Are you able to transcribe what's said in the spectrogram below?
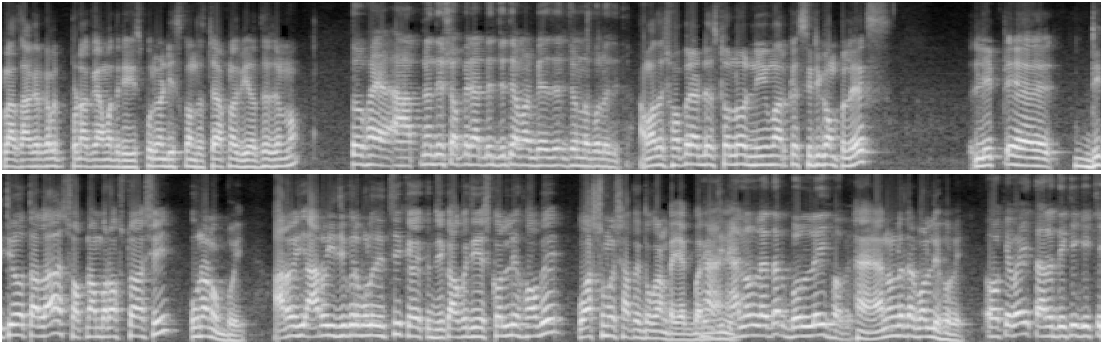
প্লাস আগের কালের প্রোডাক্টে আমাদের হিউজ পরিমাণ ডিসকাউন্ট আছে আপনার বিয়াদের জন্য। তো ভাই আপনাদের শপের অ্যাড্রেস যদি আমার বিয়াদের জন্য বলে দিতে আমাদের শপের অ্যাড্রেসটা হলো new market city complex lift দ্বিতীয় তলা শপ নাম্বার অষ্টআশি উনানব্বই। আরও আরও ইজি করে বলে দিচ্ছি যে কাউকে জিজ্ঞেস করলে হবে ওয়াশরুমের সাথে দোকানটাই একবার ইজিলি অ্যানন লেদার বললেই হবে। হ্যাঁ অ্যানুয়াল লেদার বললেই হবে। ওকে ভাই তাহলে দেখি কি কি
